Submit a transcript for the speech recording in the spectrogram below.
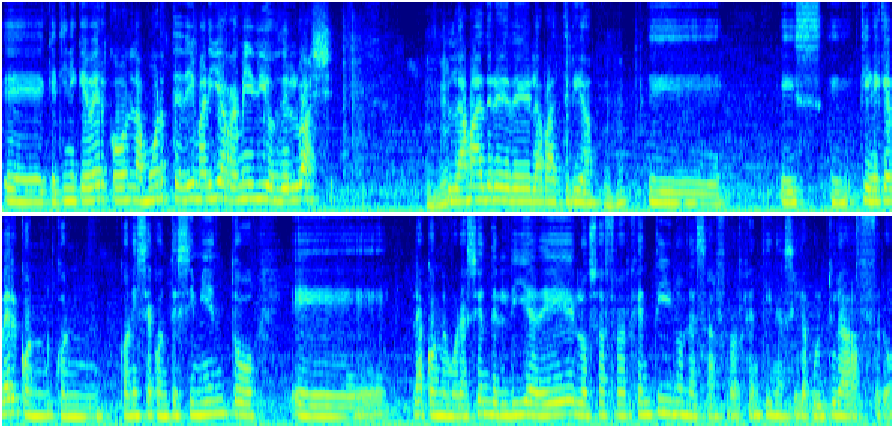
que tiene que ver con la muerte de María Remedios del Valle, la madre de la patria es, eh, tiene que ver con, ese acontecimiento, eh, la conmemoración del Día de los Afroargentinos, las Afroargentinas y la cultura afro.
